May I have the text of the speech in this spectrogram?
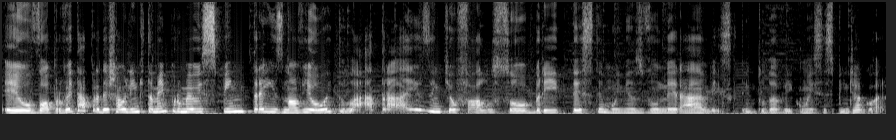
Eu vou aproveitar para deixar o link também para o meu Spin 398 lá atrás, em que eu falo sobre testemunhas vulneráveis, que tem tudo a ver com esse spin de agora.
